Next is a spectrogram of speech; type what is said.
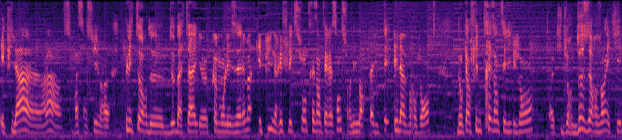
Et puis là, voilà, on va s'en suivre pléthore de, de batailles comme on les aime, et puis une réflexion très intéressante sur l'immortalité et la vengeance. Donc un film très intelligent, euh, qui dure 2h20 et qui est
